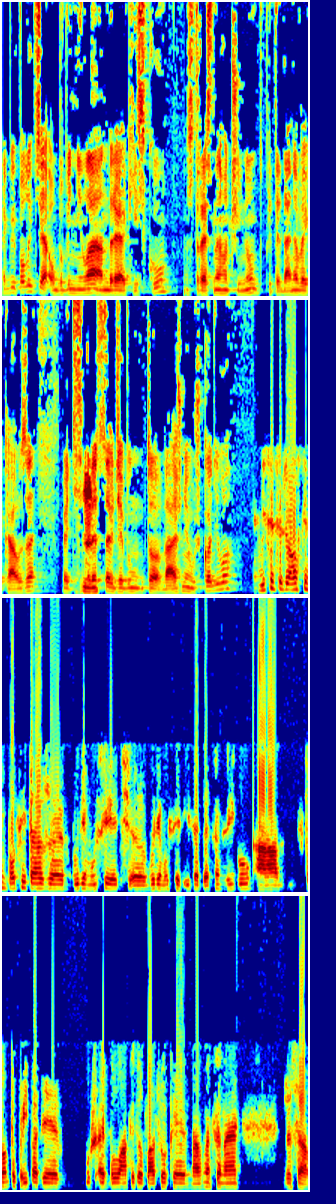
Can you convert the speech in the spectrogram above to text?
Ak by policia obvinila Andreja Kisku z trestného činu pri tej daňovej kauze, viete si hmm. predstaviť, že by mu to vážne uškodilo? Myslím si, že on s tým počíta, že bude musieť, e, bude musieť ísť defenzívu a v tomto prípade už aj bolo na tejto tlačovke naznačené, že sa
